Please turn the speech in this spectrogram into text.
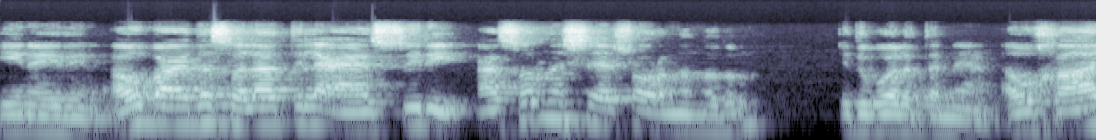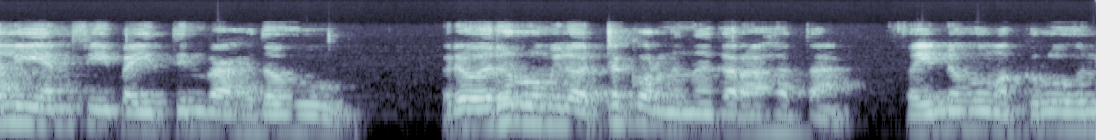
ഹീനൈദീൻ ഔ ബഅദ സ്വലാത്തിൽ ആസുരി അസുറിന് ശേഷം ഉറങ്ങുന്നതും ഇതുപോലെ തന്നെയാണ്. ഔ ഖാലിയൻ ഫി ബൈത്തിൻ വഹദഹു ഒരു ഒരു റൂമിൽ ഒറ്റയ്ക്ക് ഉറങ്ങുന്നത് കറാഹത്താണ്. ഫൈനഹു മക്രൂഹുൻ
